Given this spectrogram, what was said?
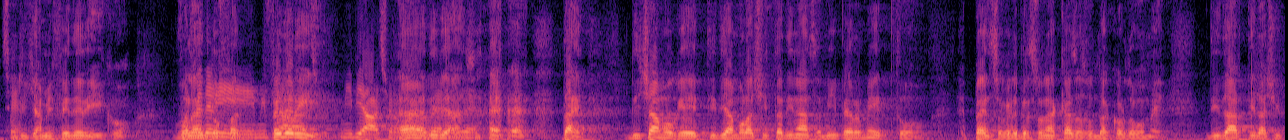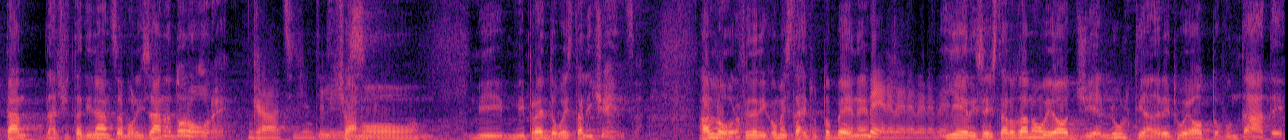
Sì. Tu ti chiami Federico. Volendo Federi fa- mi piace, mi piace ormai, Eh, ti bene, piace. Dai, diciamo che ti diamo la cittadinanza, mi permetto, e penso che le persone a casa sono d'accordo con me, di darti la, città- la cittadinanza molisana d'onore. Grazie, gentilissimo. Diciamo, mi, mi prendo questa licenza. Allora, Federico, come stai? Tutto bene? Bene, bene, bene, bene. Ieri sei stato da noi, oggi è l'ultima delle tue otto puntate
